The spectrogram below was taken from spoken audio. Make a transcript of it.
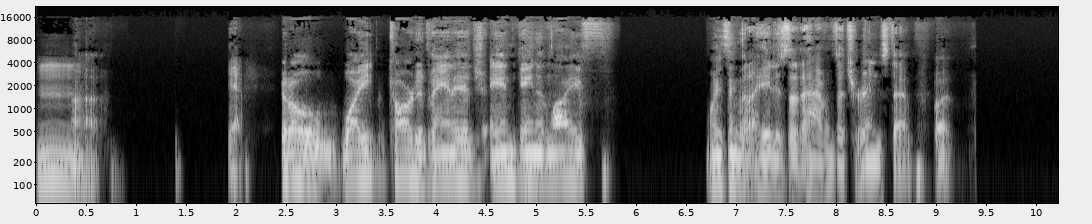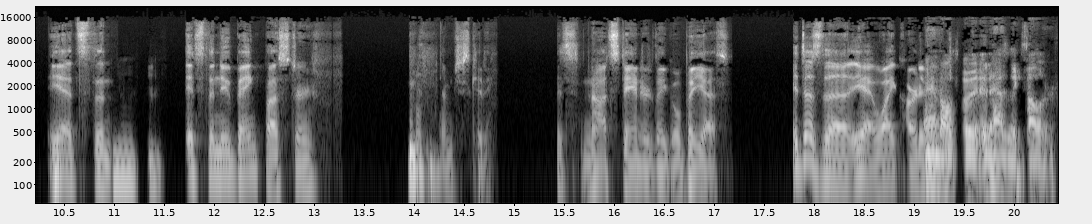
Mm. Uh, yeah, good old white card advantage and gaining life. Only thing that I hate is that it happens at your end step. But yeah it's the Mhm. it's the new bankbuster i'm just kidding it's not standard legal but yes it does the yeah white card Advantage. and also it has a color.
